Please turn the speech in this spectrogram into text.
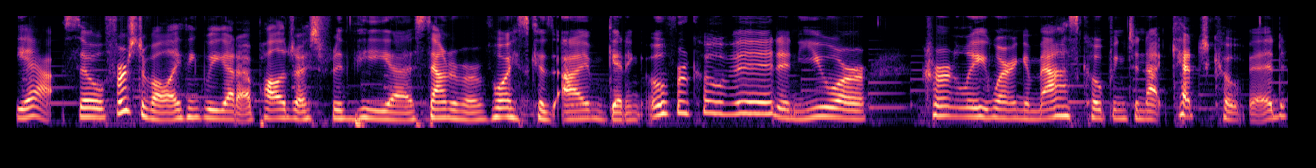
Yeah. So, first of all, I think we got to apologize for the uh, sound of our voice because I'm getting over COVID and you are currently wearing a mask hoping to not catch COVID.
